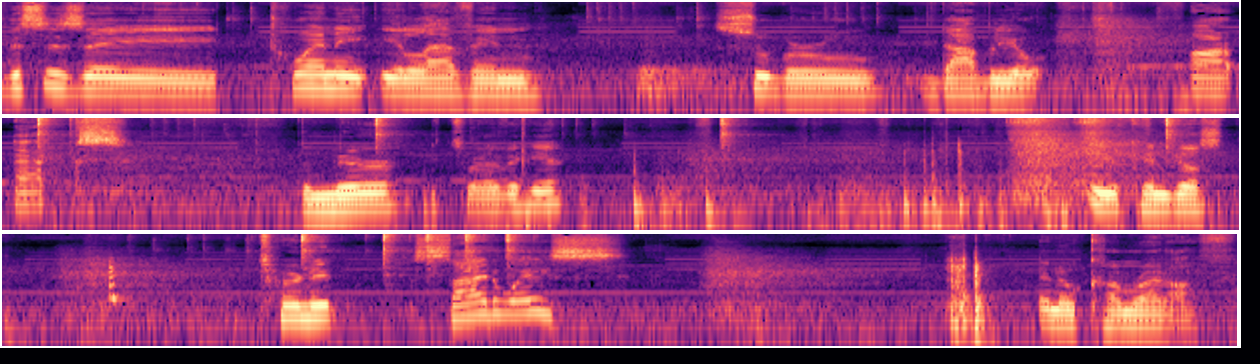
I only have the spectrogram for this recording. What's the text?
This is a 2011 Subaru WRX. The mirror, it's right over here. You can just turn it sideways and it'll come right off.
